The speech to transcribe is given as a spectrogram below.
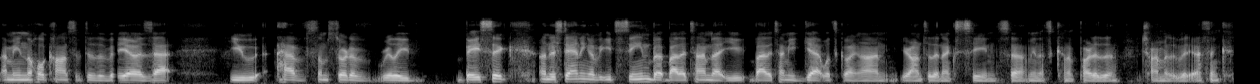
I mean, the whole concept of the video is that you have some sort of really basic understanding of each scene, but by the time that you by the time you get what's going on, you're on to the next scene. So I mean, that's kind of part of the charm of the video, I think.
